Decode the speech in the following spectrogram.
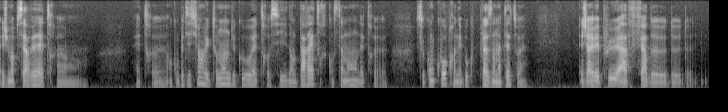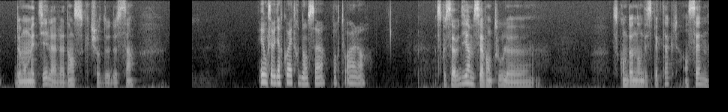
et je m'observais être, euh, en, être euh, en compétition avec tout le monde, du coup, être aussi dans le paraître constamment, d'être. ce concours prenait beaucoup de place dans ma tête, ouais. Et j'arrivais plus à faire de, de, de, de mon métier, la, la danse, quelque chose de, de sain. Et donc ça veut dire quoi être danseur pour toi alors? Ce que ça veut dire, c'est avant tout le ce qu'on donne dans des spectacles, en scène.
